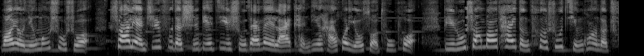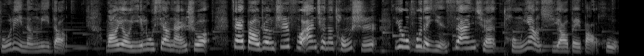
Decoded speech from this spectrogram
网友柠檬树说，刷脸支付的识别技术在未来肯定还会有所突破，比如双胞胎等特殊情况的处理能力等。网友一路向南说，在保证支付安全的同时，用户的隐私安全同样需要被保护。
